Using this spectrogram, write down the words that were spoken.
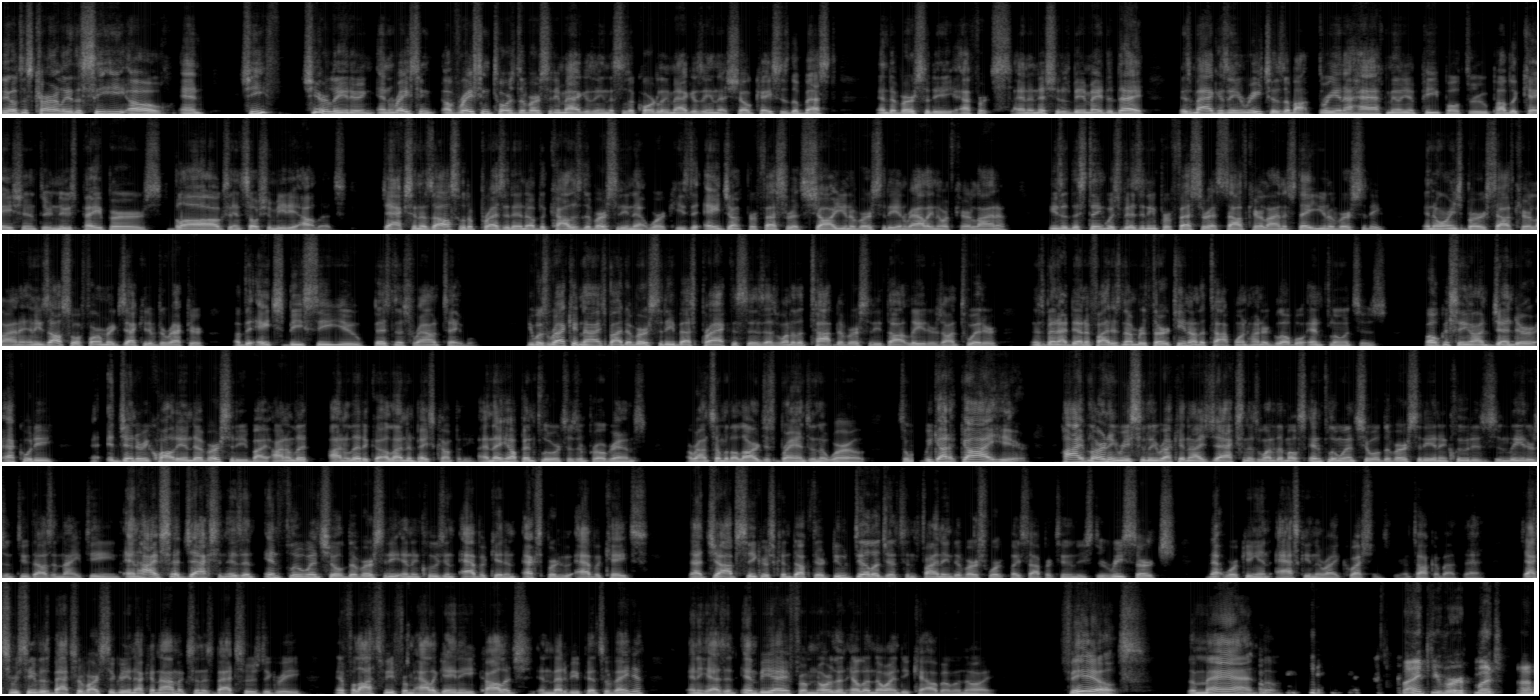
Fields is currently the CEO and chief cheerleading and racing of Racing Towards Diversity magazine. This is a quarterly magazine that showcases the best and diversity efforts and initiatives being made today. His magazine reaches about three and a half million people through publication, through newspapers, blogs, and social media outlets. Jackson is also the president of the College Diversity Network. He's the adjunct professor at Shaw University in Raleigh, North Carolina. He's a distinguished visiting professor at South Carolina State University in Orangeburg, South Carolina. And he's also a former executive director of the HBCU Business Roundtable. He was recognized by Diversity Best Practices as one of the top diversity thought leaders on Twitter and has been identified as number 13 on the top 100 global influencers, focusing on gender equity, eh, gender equality, and diversity by Analyt- Onalytica, a London based company. And they help influencers and programs around some of the largest brands in the world. So we got a guy here. Hive Learning recently recognized Jackson as one of the most influential diversity and inclusion leaders in 2019. And Hive said Jackson is an influential diversity and inclusion advocate and expert who advocates that job seekers conduct their due diligence in finding diverse workplace opportunities through research, networking, and asking the right questions. We're going to talk about that. Jackson received his Bachelor of Arts degree in economics and his bachelor's degree in philosophy from Allegheny College in Meadville, Pennsylvania. And he has an MBA from Northern Illinois and DeKalb, Illinois. Fields, the man. thank you very much. Uh,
